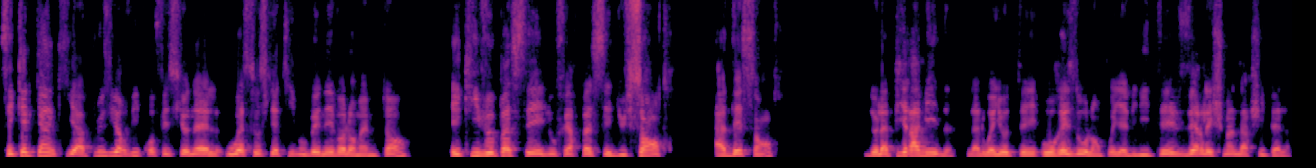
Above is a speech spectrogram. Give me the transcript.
C'est quelqu'un qui a plusieurs vies professionnelles ou associatives ou bénévoles en même temps et qui veut passer, nous faire passer du centre à des centres de la pyramide, la loyauté, au réseau, l'employabilité, vers les chemins de l'archipel.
